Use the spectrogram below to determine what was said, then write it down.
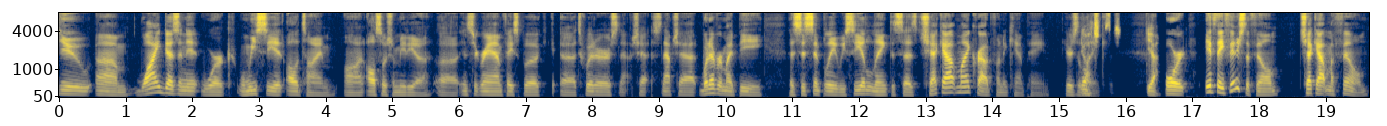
you um, why doesn't it work when we see it all the time on all social media uh, instagram facebook uh, twitter snapchat snapchat whatever it might be? That's just simply we see a link that says check out my crowdfunding campaign. Here's the link. Yeah. Or if they finish the film check out my film.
